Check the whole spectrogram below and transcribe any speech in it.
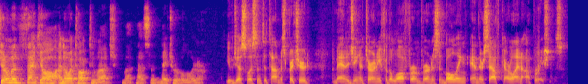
Gentlemen, thank y'all. I know I talk too much, but that's the nature of a lawyer. You've just listened to Thomas Pritchard, managing attorney for the law firm Vernis and Bowling and their South Carolina operations.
